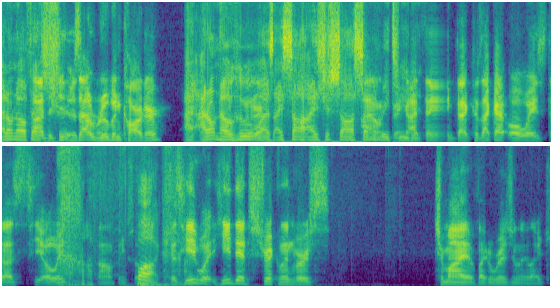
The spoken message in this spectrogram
I don't know if uh, that's did true. you, is that Ruben Carter? I, I don't know who it was. I saw. I just saw someone retweet think, I think that because that guy always does. He always. Oh, I don't think so. fuck. Because he would he did Strickland versus Chimaev like originally like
